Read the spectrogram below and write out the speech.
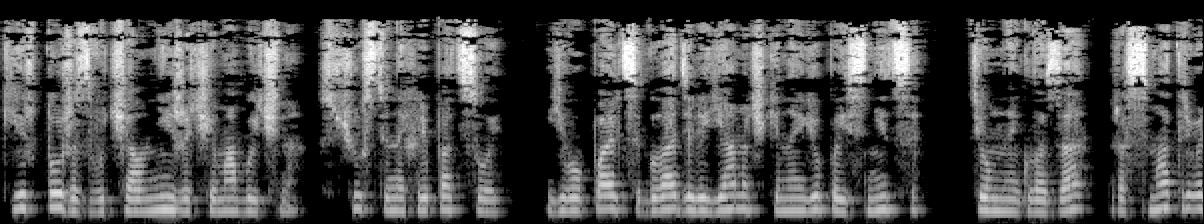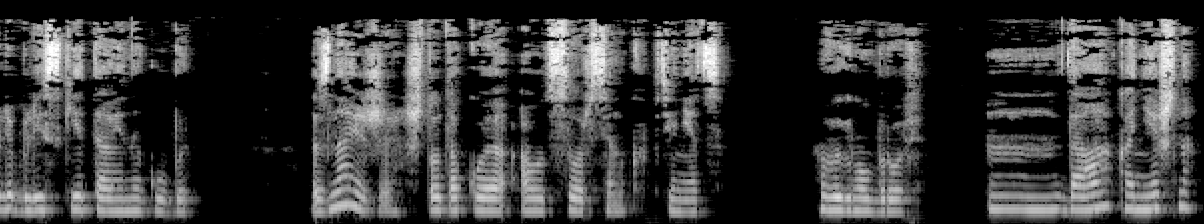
Кир тоже звучал ниже, чем обычно, с чувственной хрипотцой. Его пальцы гладили ямочки на ее пояснице, темные глаза рассматривали близкие тайны губы. «Знаешь же, что такое аутсорсинг, птенец?» Выгнул бровь. «М -м, «Да, конечно»,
